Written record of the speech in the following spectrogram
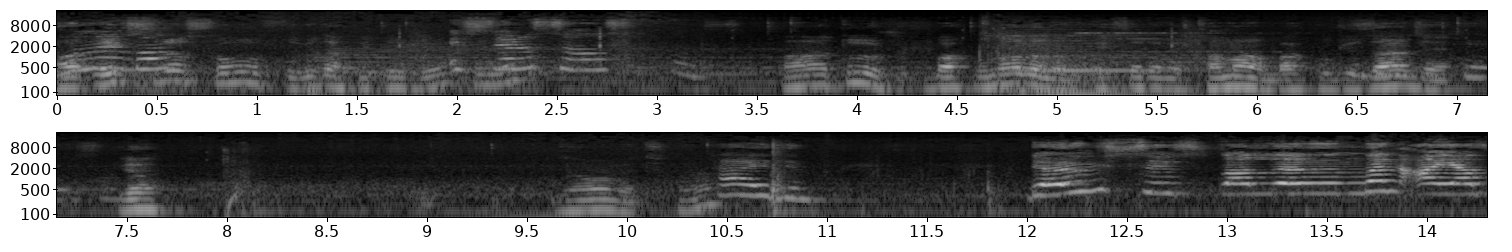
Aa Bunun ekstra soğuktu. Bir dakika. İstiyoruz sos. Aa dur. Bak bunu alalım. Ekstra demek. Tamam bak bu güzeldi. Gel. Devam et. Ha? Haydi. Dövüş ustalarından Ayaz,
